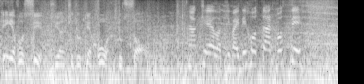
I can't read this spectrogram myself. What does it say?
Quem é você diante do terror do sol? Aquela que vai derrotar você!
